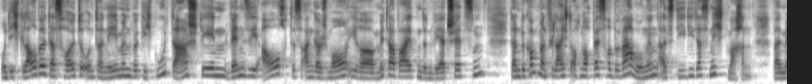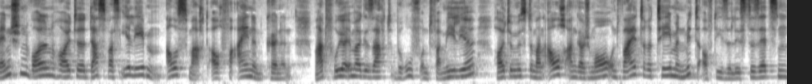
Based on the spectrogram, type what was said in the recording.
Und ich glaube, dass heute Unternehmen wirklich gut dastehen, wenn sie auch das Engagement ihrer Mitarbeitenden wertschätzen. Dann bekommt man vielleicht auch noch bessere Bewerbungen als die, die das nicht machen. Weil Menschen wollen heute das, was ihr Leben ausmacht, auch vereinen können. Man hat früher immer gesagt, Beruf und Familie. Heute müsste man auch Engagement und weitere Themen mit auf diese Liste setzen,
